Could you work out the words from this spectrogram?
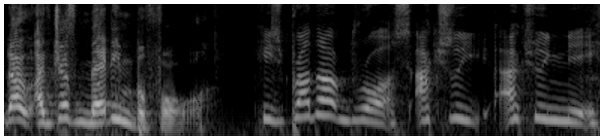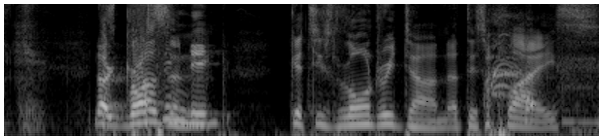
No, I've just met him before. His brother Ross, actually, actually Nick. No, his Ross cousin and Nick. gets his laundry done at this place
